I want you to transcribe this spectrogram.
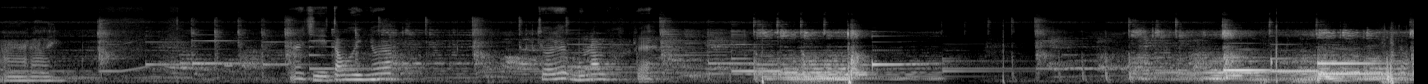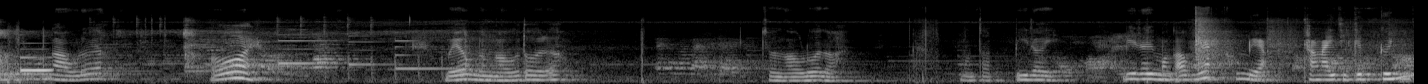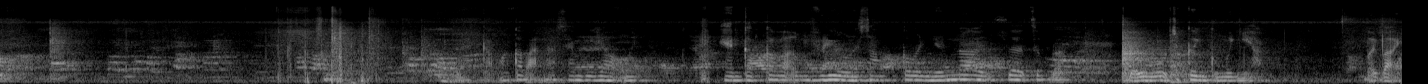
à đây. Nó chỉ tạo hình thôi chơi hết bốn năm đấy. Đi đây bằng áo vest không đẹp. Thằng này thì cái kính. Cảm ơn các bạn đã xem video ơi. Hẹn gặp các bạn ở video lần sau. Các bạn nhấn like, share, subscribe để ủng hộ cho kênh của mình nhé. Bye bye.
